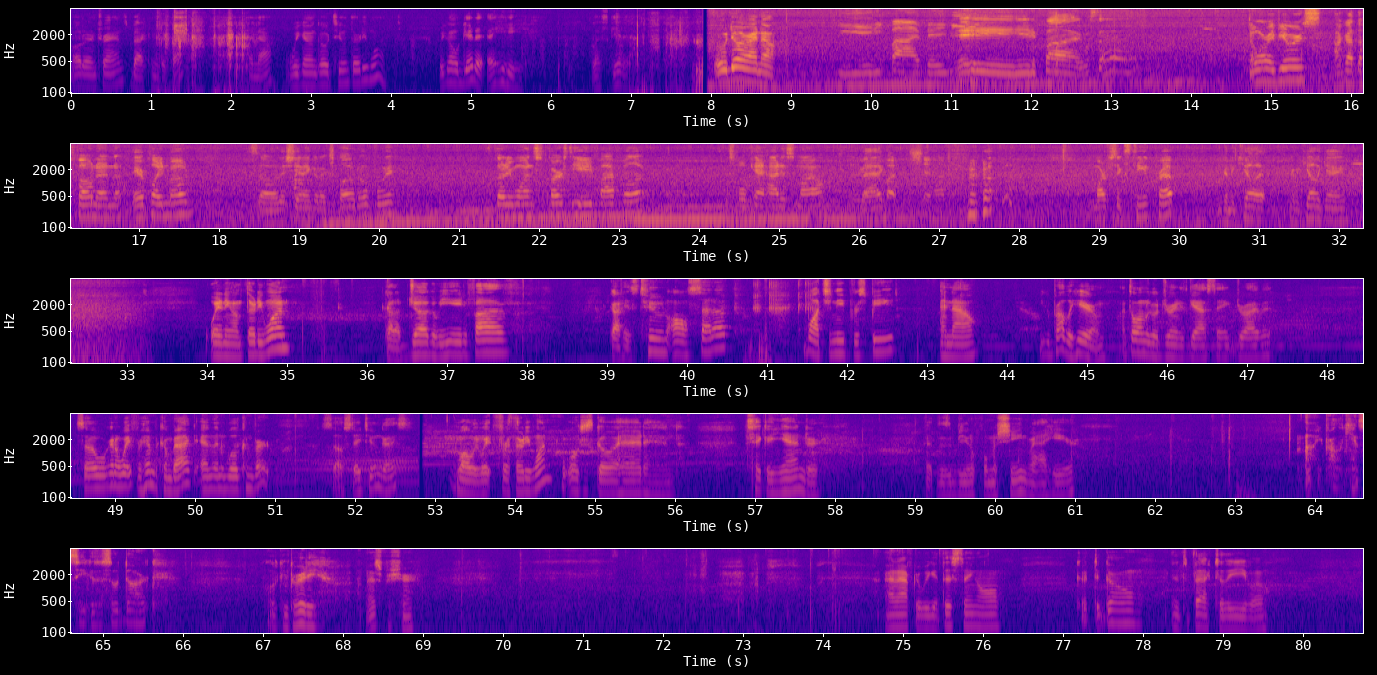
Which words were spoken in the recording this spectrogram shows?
Motor and Trans back in the car. And now we're gonna go tune 31. We're gonna get it. Hey, let's get it. What are we doing right now? E85, baby. Hey, 85. What's up? Don't worry, viewers. I got the phone in airplane mode, so this shit ain't gonna explode. Hopefully, it's 31's first E85 fill up. This fool can't hide his smile. in the Bag. Shit, huh? March 16th prep. I'm gonna kill it. I'm gonna kill the game. Waiting on 31. Got a jug of E85. Got his tune all set up. Watching Need for Speed. And now, you can probably hear him. I told him to go drain his gas tank, drive it. So we're to wait for him to come back and then we'll convert. So stay tuned, guys. While we wait for 31, we'll just go ahead and take a yander at this beautiful machine right here. Oh, you probably can't see because it's so dark. Looking pretty, that's for sure. And after we get this thing all good to go, it's back to the Evo.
